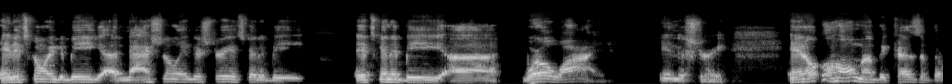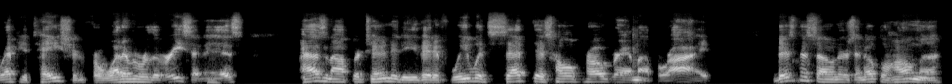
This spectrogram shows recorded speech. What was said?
And it's going to be a national industry. It's going to be, it's going to be a worldwide industry. And Oklahoma, because of the reputation for whatever the reason is, has an opportunity that if we would set this whole program up right, business owners in Oklahoma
